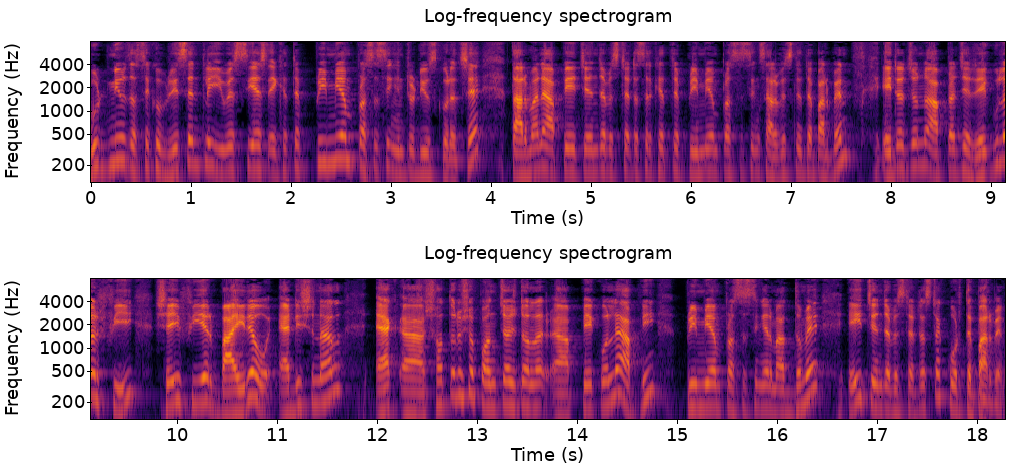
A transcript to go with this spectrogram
গুড নিউজ আছে, খুব রিসেন্টলি ইউএসসিএস এক্ষেত্রে প্রিমিয়াম প্রসেসিং ইন্ট্রোডিউস করেছে। তার মানে আপনি এই চেঞ্জ অফ স্ট্যাটাসের ক্ষেত্রে প্রিমিয়াম প্রসেসিং সার্ভিস নিতে পারবেন। এটার জন্য আপনার যে রেগুলার ফি সেই ফি এর বাইরেও অ্যাডিশনাল এক সতেরোশো পঞ্চাশ ডলার পে করলে আপনি প্রিমিয়াম প্রসেসিংয়ের মাধ্যমে এই চেঞ্জ অফ স্ট্যাটাসটা করতে পারবেন।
